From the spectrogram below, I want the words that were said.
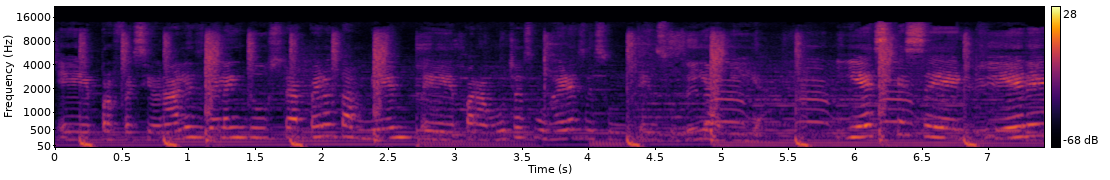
eh, profesionales de la industria, pero también para muchas mujeres en su, en su día a día y es que se quiere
